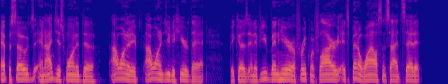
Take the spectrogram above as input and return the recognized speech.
episodes and I just wanted to I wanted if I wanted you to hear that because and if you've been here a frequent flyer, it's been a while since I'd said it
